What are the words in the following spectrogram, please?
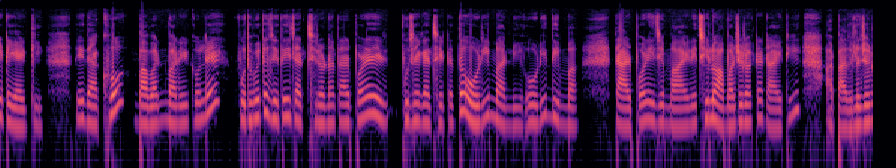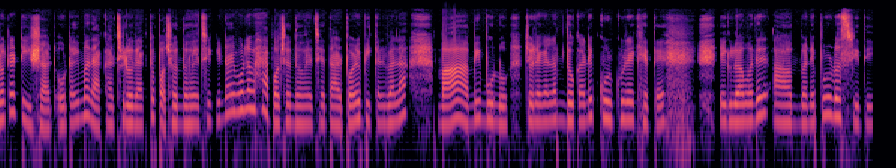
এটাই আর কি। এই দেখো, বাবান বাড়ির কোলে প্রথমে তো যেতেই চাচ্ছিল না, তারপরে বুঝে গেছে এটা তো ওরই মানি, ওরই দিম্মা। তারপর এই যে মা এনেছিল আমার জন্য একটা নাইটি আর বাদলের জন্য একটা টি শার্ট ওটাই মা দেখাচ্ছিল, দেখ তো পছন্দ হয়েছে কি না? আমি বললাম হ্যাঁ পছন্দ হয়েছে। তারপরে বিকেলবেলা মা, আমি, বুনু চলে গেলাম দোকানে কুরকুরে খেতে। এগুলো আমাদের মানে পুরনো স্মৃতি।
